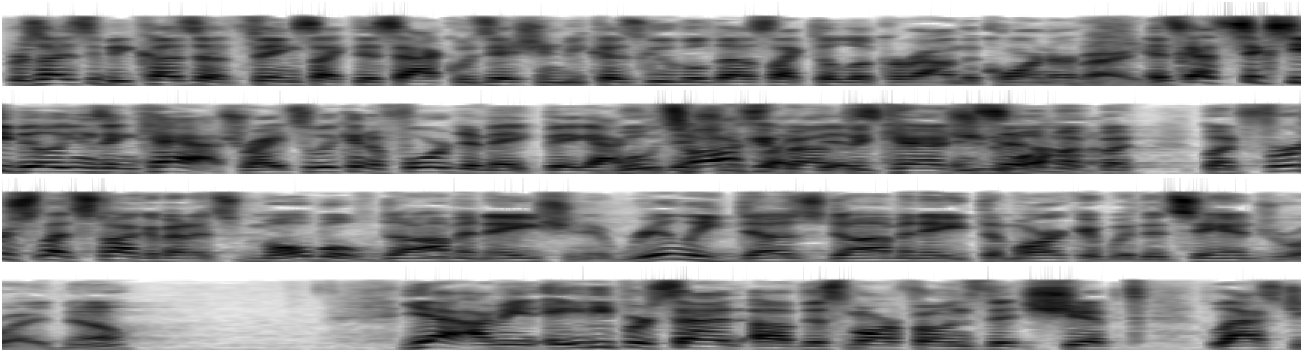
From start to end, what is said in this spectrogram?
precisely because of things like this acquisition, because Google does like to look around the corner. Right. It's got 60 billions in cash, right? So we can afford to make big acquisitions We'll talk like about the cash in a moment, but but first let's talk about its mobile domination. It really does dominate the market with its Android, no? Yeah, I mean, 80% of the smartphones that shipped last year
